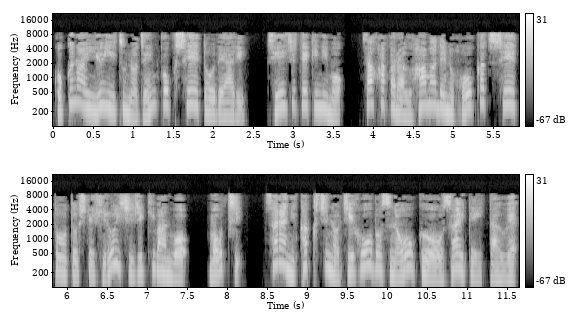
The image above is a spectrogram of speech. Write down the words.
国内唯一の全国政党であり、政治的にも、左派から右派までの包括政党として広い支持基盤を持ち、さらに各地の地方ボスの多くを抑えていた上、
